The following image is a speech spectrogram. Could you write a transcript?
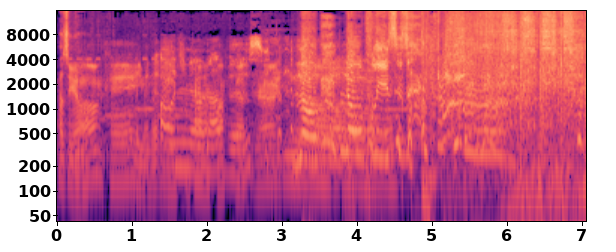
how's it going? Okay. Wait a minute. Oh no, not this. No, no, please. Is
